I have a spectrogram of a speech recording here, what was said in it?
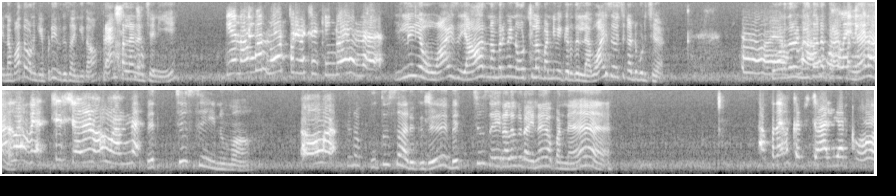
என்ன பார்த்தா உனக்கு எப்படி இருக்கு சங்கீதா? பிராங்க் பண்ணலாம் நினைச்ச நீ. என் நம்பர் நோட் பண்ணி வச்சிருக்கீங்களா என்ன? இல்லையே உன் வாய்ஸ் யார் நம்பருமே நோட்லாம் பண்ணி வைக்கிறது இல்ல வாய்ஸ் வச்சு கண்டுபிடிச்சேன். போன தடவை நீ தானே prank பண்ண? வச்சு செய்யணுமா? என்ன புதுசா இருக்குது? வச்சு செய்யற அளவுக்கு நான் என்னயா பண்ணேன்? அப்பதான் கொஞ்சம் ஜாலியா இருக்கும்.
